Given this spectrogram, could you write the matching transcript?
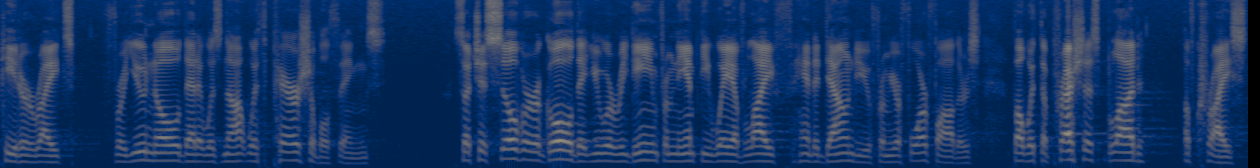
Peter writes, For you know that it was not with perishable things, such as silver or gold, that you were redeemed from the empty way of life handed down to you from your forefathers, but with the precious blood of Christ,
